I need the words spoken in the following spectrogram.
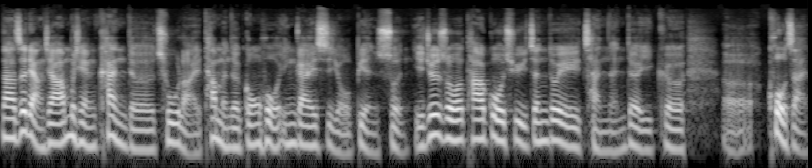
那这两家目前看的得出来，他们的供货应该是有变顺，也就是说，它过去针对产能的一个呃扩展，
